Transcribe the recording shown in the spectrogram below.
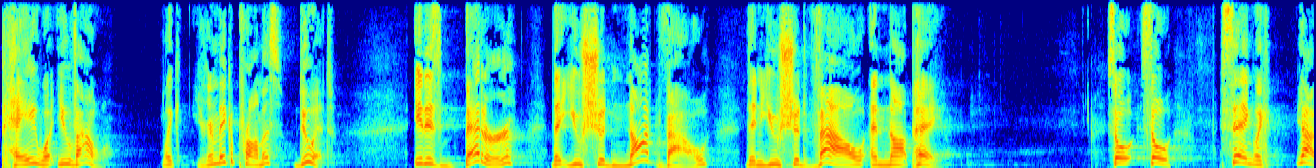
Pay what you vow. Like, you're going to make a promise, do it. It is better that you should not vow then you should vow and not pay. So, so saying like, yeah,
